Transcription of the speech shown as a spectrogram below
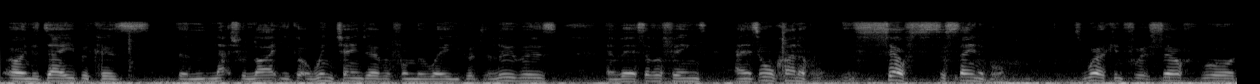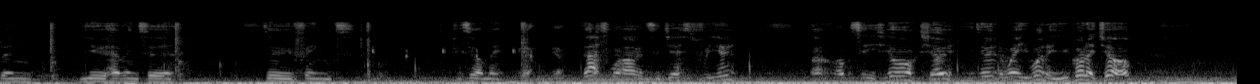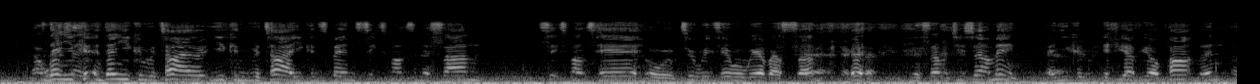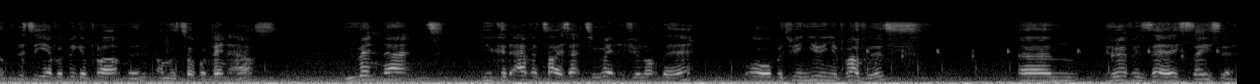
or in the day because the natural light, you've got a wind changeover from the way you've got the louvers and various other things, and it's all kind of self sustainable. It's working for itself more than you having to do things. If you see what I mean? Yeah. Yeah. That's what I would suggest for you. But obviously, it's your show. You do it the way you want it. You got a job, and then you're can, and then you can retire. You can retire. You can spend six months in the sun, six months here, or two weeks here when we have our sun. Yeah. the summer. Do you see what I mean? And you could, if you have your apartment, let's say you have a big apartment on the top of penthouse, you rent that. You could advertise that to rent if you're not there, or between you and your brothers, um, whoever's there stays there.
